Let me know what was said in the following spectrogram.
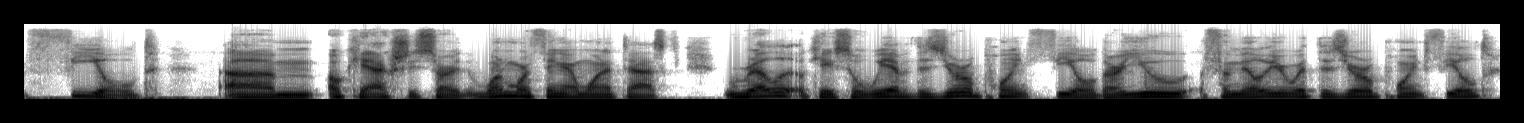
field. Um, okay, actually, sorry. One more thing I wanted to ask. Rel- okay, so we have the zero point field. Are you familiar with the zero point field?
